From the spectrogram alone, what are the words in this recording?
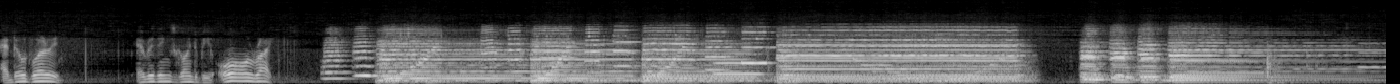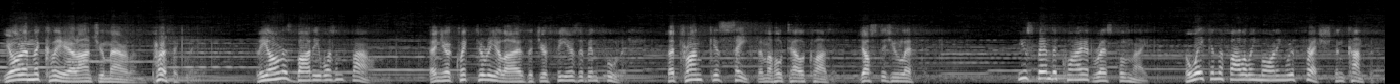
And don't worry. Everything's going to be all right. You're in the clear, aren't you, Marilyn? Perfectly. Leona's body wasn't found. Then you're quick to realize that your fears have been foolish. The trunk is safe in the hotel closet, just as you left it. You spend a quiet, restful night. Awaken the following morning refreshed and confident.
